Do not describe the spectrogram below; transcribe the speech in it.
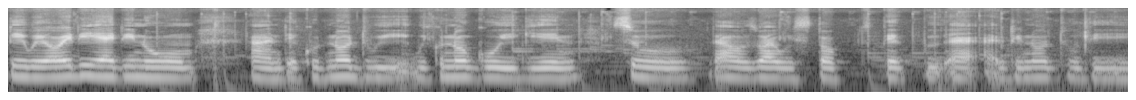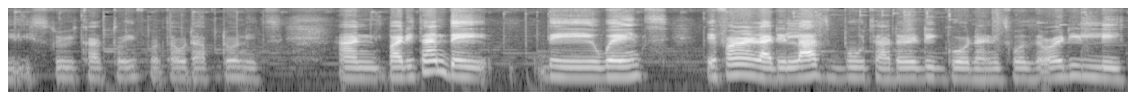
they were already heading home and they could not do it we could not go again. So that was why we stopped. They, I, I did not do the historical tour. If not i would have done it. And by the time they they went they found out that the last boat had already gone and it was already late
